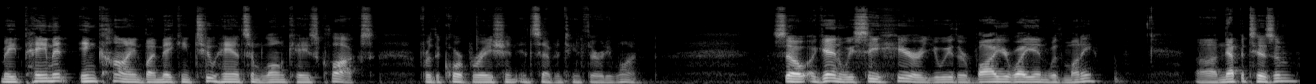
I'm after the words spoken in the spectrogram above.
made payment in kind by making two handsome long case clocks for the corporation in 1731. So again, we see here you either buy your way in with money, uh, nepotism,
